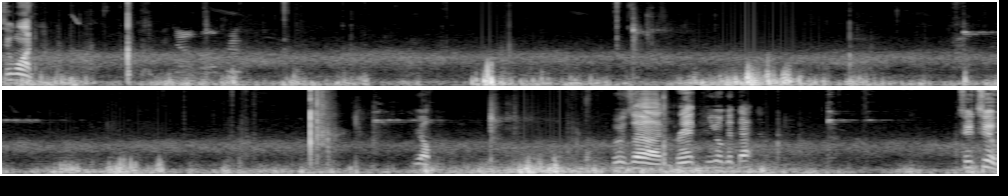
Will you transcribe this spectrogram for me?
Two one. Who's uh Grant? Can you go get that? Two two.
